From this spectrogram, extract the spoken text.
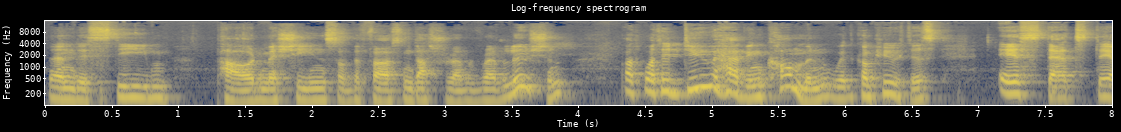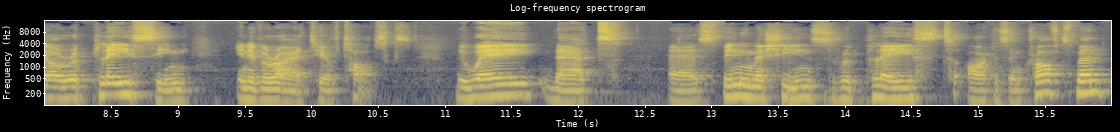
than the steam powered machines of the first industrial revolution. But what they do have in common with computers is that they are replacing in a variety of tasks. The way that uh, spinning machines replaced artists and craftsmen,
